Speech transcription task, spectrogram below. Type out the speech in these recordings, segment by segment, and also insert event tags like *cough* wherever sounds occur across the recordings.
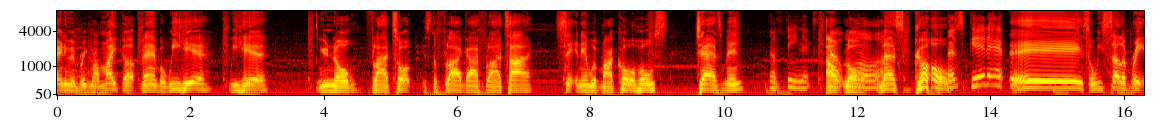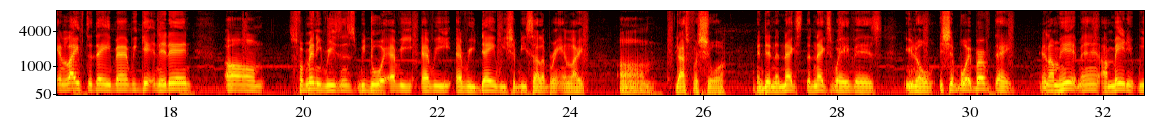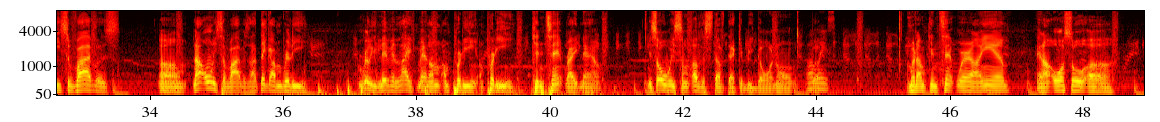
I ain't even bring my mic up, man. But we here, we here. You know, Fly Talk. It's the Fly Guy, Fly Tye, sitting in with my co-host Jasmine The Phoenix Outlaw. Let's go. Let's get it. Hey, so we celebrating life today, man. We getting it in. Um, for many reasons. We do it every every every day. We should be celebrating life. Um, that's for sure. And then the next the next wave is, you know, it's your boy birthday. And I'm here, man. I made it. We survivors. Um, not only survivors, I think I'm really I'm really living life, man. I'm I'm pretty I'm pretty content right now. It's always some other stuff that could be going on. but- Always. but I'm content where I am, and I also uh,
